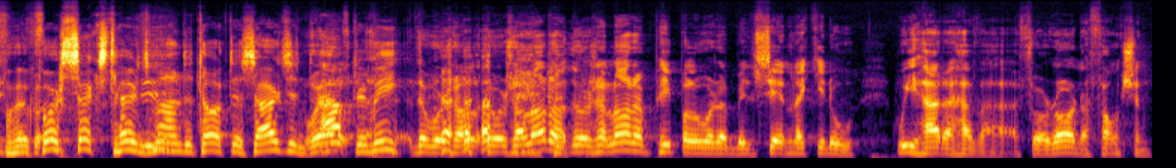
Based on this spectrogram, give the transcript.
For first six times, man, to talk to sergeant after me. there was a, there was a lot of there was a lot of people would have been saying like you know we had to have a if we were on a function,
